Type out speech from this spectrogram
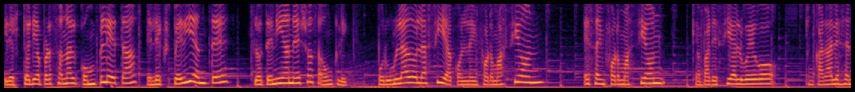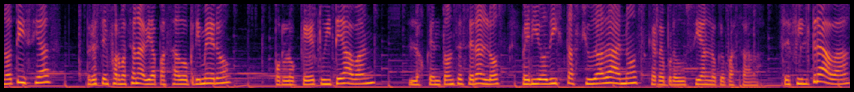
y la historia personal completa, el expediente, lo tenían ellos a un clic. Por un lado la CIA con la información esa información que aparecía luego en canales de noticias, pero esa información había pasado primero por lo que tuiteaban los que entonces eran los periodistas ciudadanos que reproducían lo que pasaba. Se filtraba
